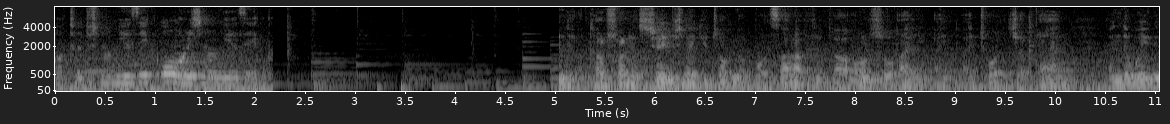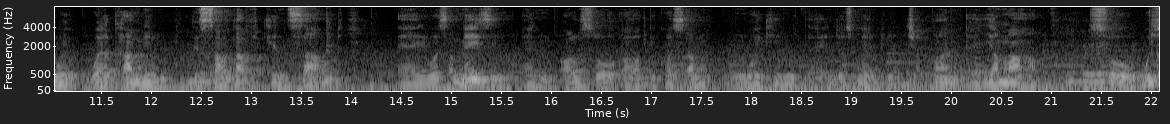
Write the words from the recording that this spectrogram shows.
or traditional music, or original music. in the cultural exchange, like you're talking about South Africa, also I, I, I taught Japan, and the way they were welcoming the South African sound, it was amazing. And also uh, because I'm working with the endorsement with Japan, uh, Yamaha. So which,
